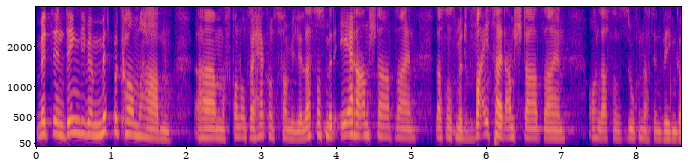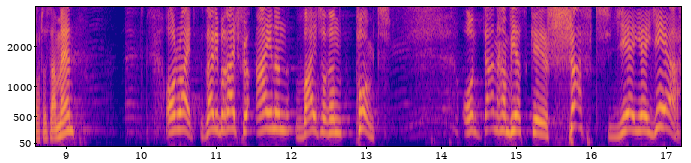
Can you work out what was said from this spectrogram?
mit den Dingen, die wir mitbekommen haben ähm, von unserer Herkunftsfamilie. Lasst uns mit Ehre am Start sein. Lasst uns mit Weisheit am Start sein. Und lasst uns suchen nach den Wegen Gottes. Amen. Alright, seid ihr bereit für einen weiteren Punkt? Und dann haben wir es geschafft. Yeah, yeah, yeah.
